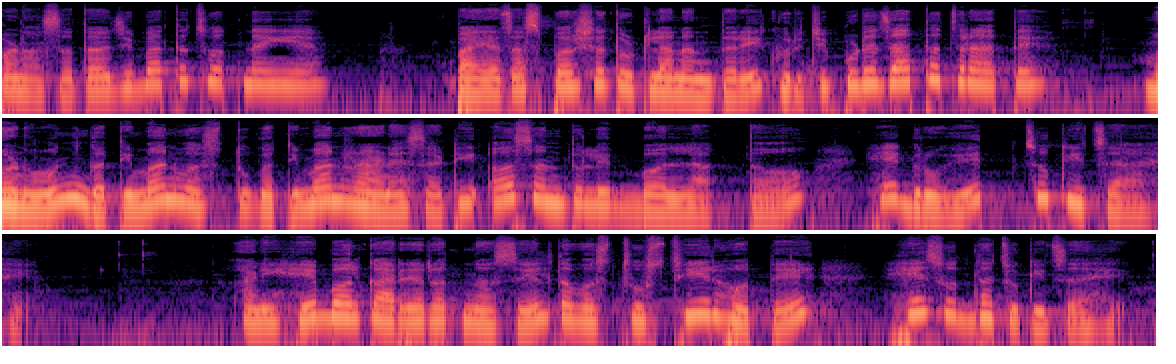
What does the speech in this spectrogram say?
पण असं तर अजिबातच होत नाही आहे पायाचा स्पर्श तुटल्यानंतरही खुर्ची पुढे जातच राहते. म्हणून गतिमान वस्तू गतिमान राहण्यासाठी असंतुलित बल लागतं हे गृहित चुकीचं आहे. आणि हे बल कार्यरत नसेल तर वस्तू स्थिर होते हे सुद्धा चुकीचं आहे.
